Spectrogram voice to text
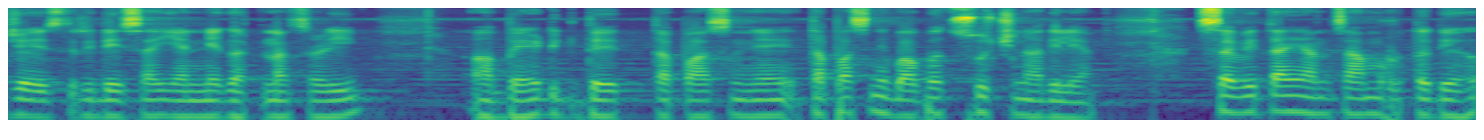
जयश्री देसाई यांनी घटनास्थळी भेट देत तपासणे तपासणीबाबत सूचना दिल्या. सविता यांचा मृतदेह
